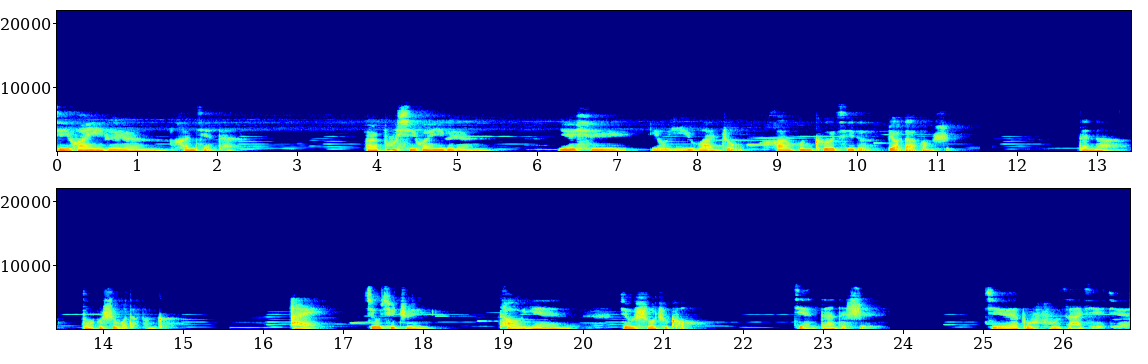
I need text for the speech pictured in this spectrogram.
喜欢一个人很简单而不喜欢一个人也许有一万种含混客气的表达方式但那都不是我的风格。爱就去追讨厌就说出口简单的事绝不复杂解决。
